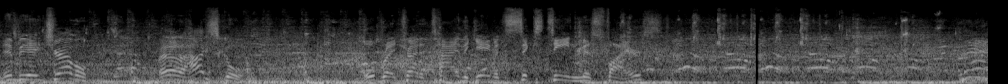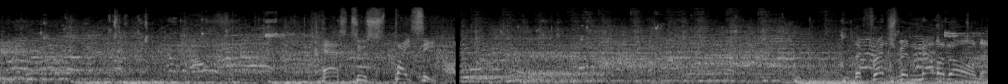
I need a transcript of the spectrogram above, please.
NBA travel right out of high school. Oubre trying to tie the game at 16 misfires. Pass to Spicy. The Frenchman Maledon.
